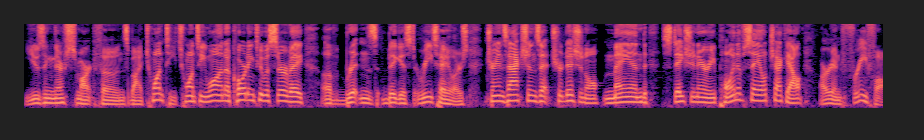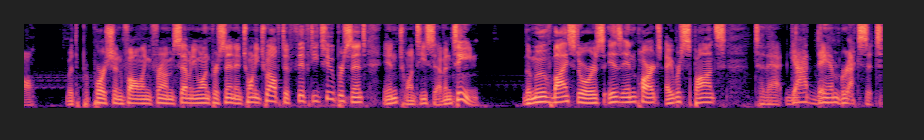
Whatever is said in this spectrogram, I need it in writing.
using their smartphones by 2021, according to a survey of Britain's biggest retailers. Transactions at traditional manned stationary point of sale checkout are in free fall, with the proportion falling from 71% in 2012 to 52% in 2017. The move by stores is in part a response to that goddamn Brexit.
